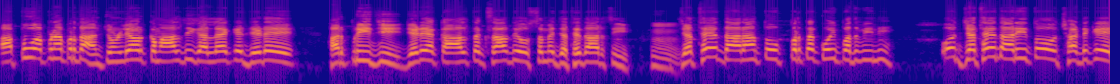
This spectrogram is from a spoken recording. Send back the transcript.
ਆਪੂ ਆਪਣਾ ਪ੍ਰਧਾਨ ਚੁਣ ਲਿਆ। ਔਰ ਕਮਾਲ ਦੀ ਗੱਲ ਹੈ ਕਿ ਜਿਹੜੇ ਹਰਪ੍ਰੀਤ ਜੀ ਜਿਹੜੇ ਅਕਾਲ ਤਖਤ ਸਾਹਿਬ ਦੇ ਉਸ ਸਮੇਂ ਜਥੇਦਾਰ ਸੀ ਜਥੇਦਾਰਾਂ ਤੋਂ ਉੱਪਰ ਤਾਂ ਕੋਈ ਪਦਵੀ ਨਹੀਂ। ਉਹ ਜਥੇਦਾਰੀ ਤੋਂ ਛੱਡ ਕੇ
